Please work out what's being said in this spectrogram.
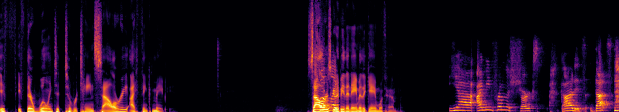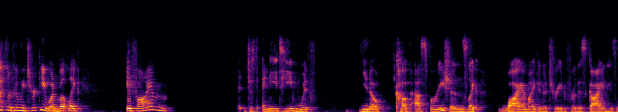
if if they're willing to to retain salary, I think maybe. Salary is like, going to be the name of the game with him. Yeah, I mean, from the Sharks, God, it's that's that's a really tricky one. But like, if I'm just any team with, you know, cup aspirations, like, why am I gonna trade for this guy and his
